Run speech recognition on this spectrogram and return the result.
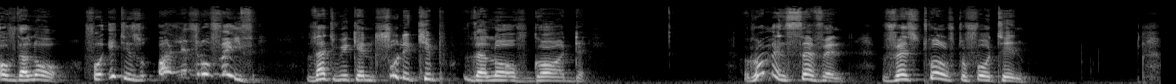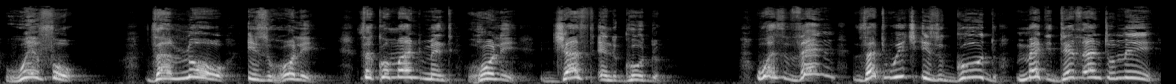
of the law, for it is only through faith that we can truly keep the law of God. Romans 7, verse 12 to 14. Wherefore, the law is holy, the commandment holy, just and good. Was then that which is good made death unto me?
